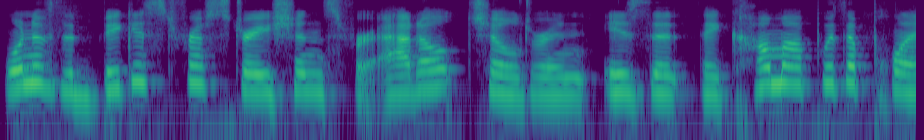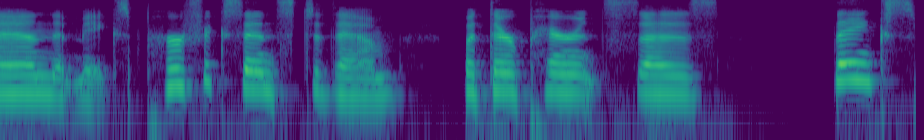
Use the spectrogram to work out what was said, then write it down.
One of the biggest frustrations for adult children is that they come up with a plan that makes perfect sense to them, but their parents says, "Thanks,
